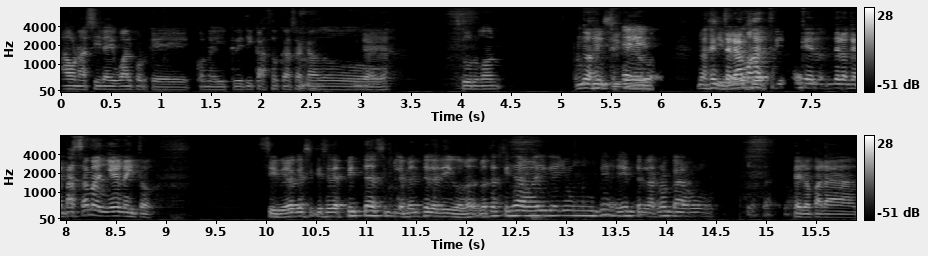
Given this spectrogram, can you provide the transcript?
aún así da igual porque con el criticazo que ha sacado Ya, ya. Turgon. Nos, Sí, enter- sí, Eh, veo- nos si enteramos que- de lo que pasa mañana y todo. si veo que sí que se despista, simplemente le digo, ¿no, ¿no te has fijado ahí que hay un entre las rocas? un-?" Ya está, no. Pero para.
